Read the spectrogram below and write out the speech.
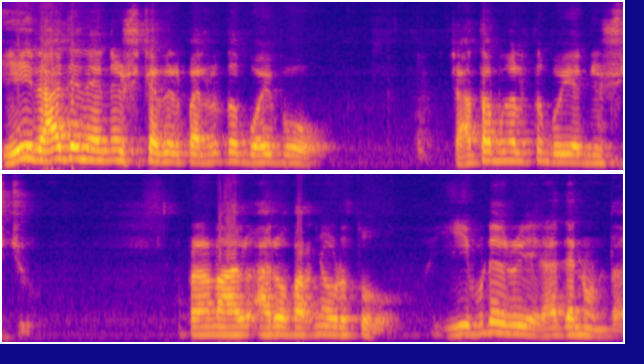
ഈ രാജനെ അന്വേഷിച്ച് അവർ പലയിടത്തും പോയപ്പോൾ ചാത്തമംഗലത്തും പോയി അന്വേഷിച്ചു. അപ്പോഴാണ് ആരോ പറഞ്ഞു കൊടുത്തു ഈ ഇവിടെ ഒരു രാജനുണ്ട്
